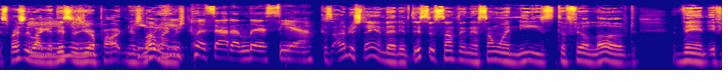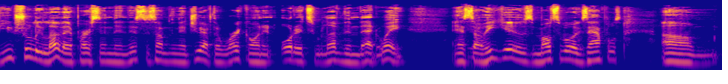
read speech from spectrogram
especially like mm-hmm. if this is your mm-hmm. partner's he, love language. He puts out a list, yeah. Because understand that if this is something that someone needs to feel loved, then if you truly love that person, then this is something that you have to work on in order to love them that way. And so he gives multiple examples. Um,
